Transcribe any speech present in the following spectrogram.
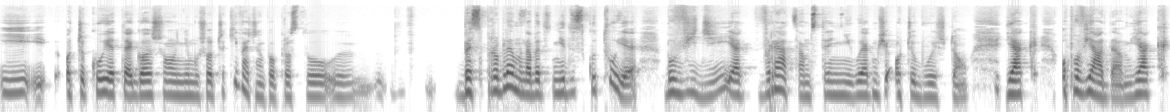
i oczekuję tego, że nie muszę oczekiwać, no po prostu y, bez problemu, nawet nie dyskutuję, bo widzi, jak wracam z treningu, jak mi się oczy błyszczą, jak opowiadam, jak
